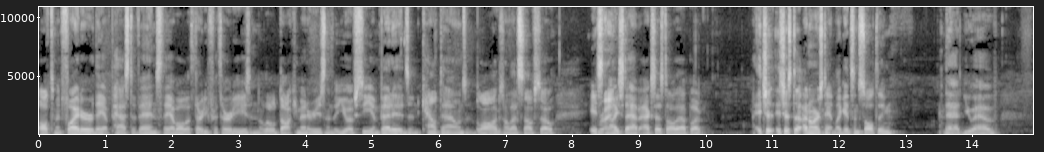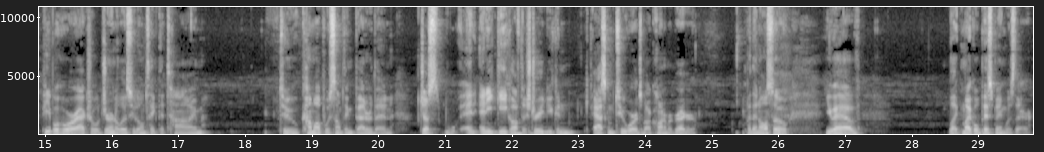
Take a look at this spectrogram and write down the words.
Ultimate Fighter. They have past events. They have all the 30 for 30s and the little documentaries and the UFC embeddeds and countdowns and blogs and all that stuff. So it's right. nice to have access to all that, but it's just, it's just I don't understand. Like it's insulting that you have people who are actual journalists who don't take the time to come up with something better than just any geek off the street. You can ask them two words about Conor McGregor, but then also you have like Michael Bisping was there,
